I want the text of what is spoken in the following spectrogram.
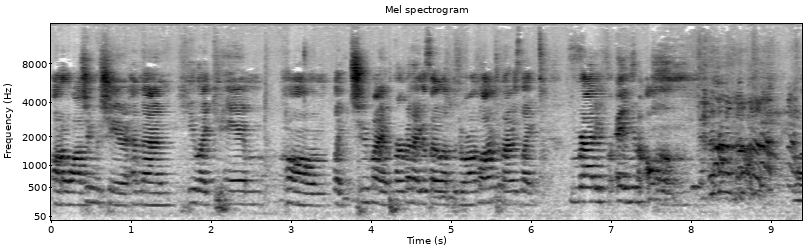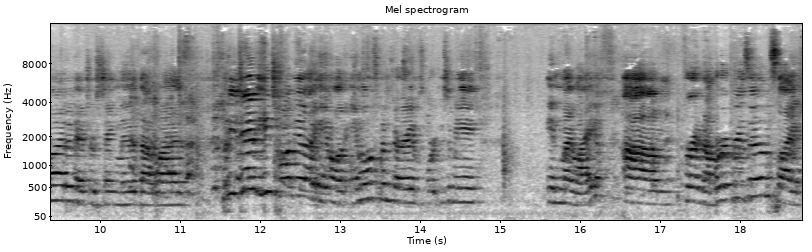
on a washing machine. And then he like came home like to my apartment. I guess I left the door unlocked, and I was like, I'm ready for anal. what an interesting mood that was. But he did. He taught me about anal, and anal has been very important to me in my life um, for a number of reasons. Like,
